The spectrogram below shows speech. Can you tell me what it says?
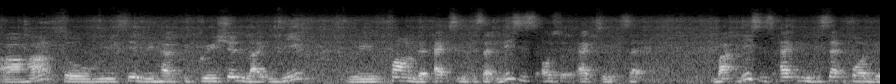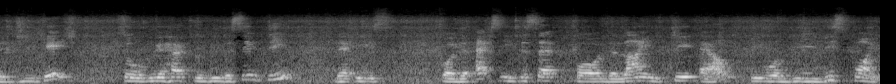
Uh-huh. So we see we have equation like this. We found the x-intercept. This is also x-intercept. But this is x-intercept for the GH. So we have to do the same thing. There is for the x-intercept for the line KL, it will be this point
